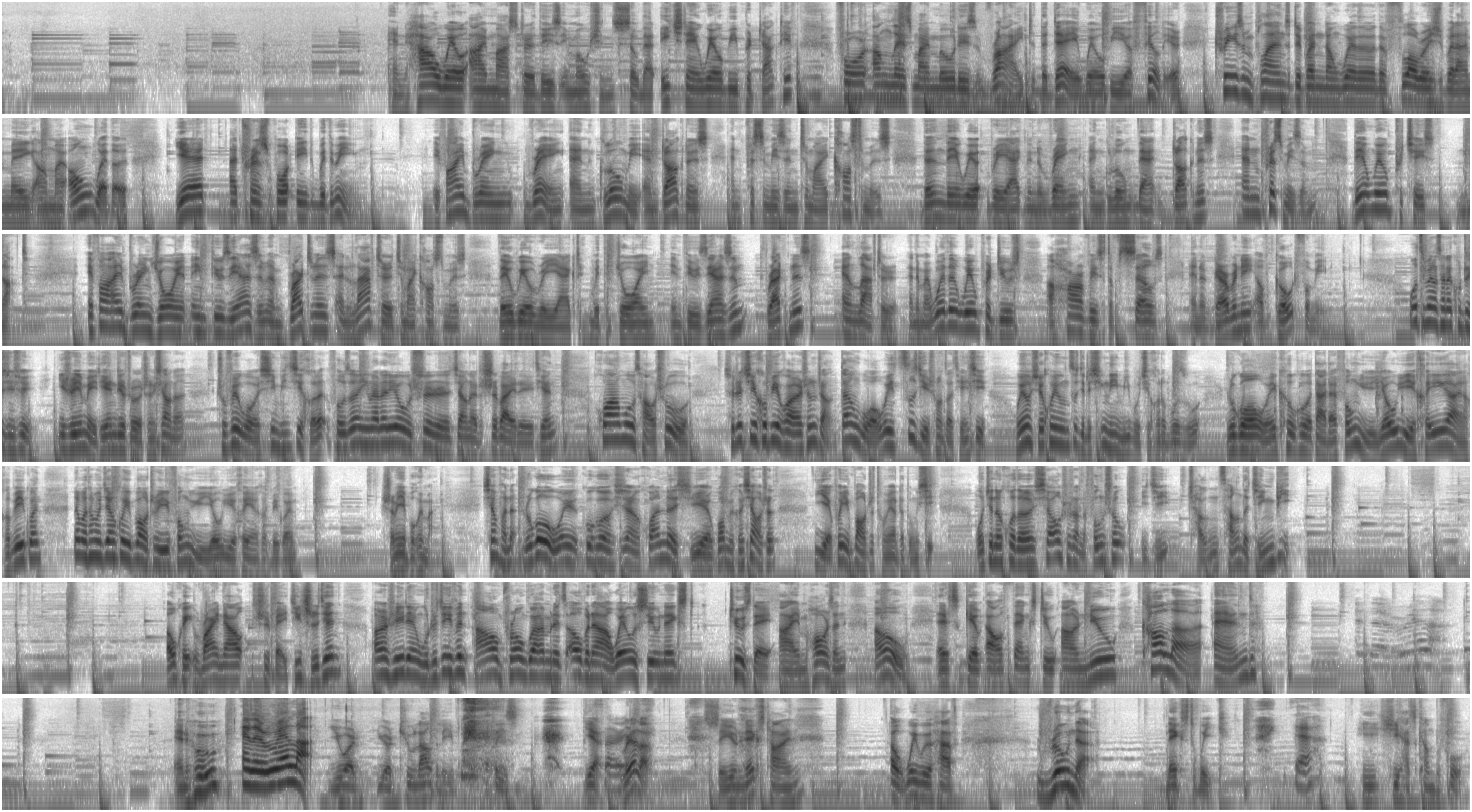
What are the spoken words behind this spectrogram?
And how will I master these emotions so that each day will be productive? For unless my mood is right, the day will be a failure. Trees and plants depend on whether the flourish, but I make on my own weather. Yet I transport it with me. If I bring rain and gloomy and darkness and pessimism to my customers, then they will react in the rain and gloom that darkness and pessimism. They will purchase not. If I bring joy and enthusiasm and brightness and laughter to my customers, they will react with joy, enthusiasm, brightness, and laughter, and my weather will produce a harvest of sales and a garnering of gold for me. 我怎么样才能控制情绪，以至于每天就卓有成效呢？除非我心平气和的，否则迎来的又是将来的失败的一天。花木草树 随着气候变化而生长，但我为自己创造天气。我要学会用自己的心灵弥补气候的不足。如果我为客户带来风雨、忧郁、黑暗和悲观，那么他们将会报之于风雨、忧郁、黑暗和悲观，什么也不会买。相反的，如果我为顾客献上欢乐、喜悦、光明和笑声，也会报之同样的东西，我就能获得销售上的丰收以及成仓的金币。OK，right now 是北京时间二十一点五十七分。Our program is over now. We'll see you next. Tuesday. I'm Horizon. Oh, let's give our thanks to our new caller and. And who? And Rella. You are you are too loudly, please. Yeah, Sorry. Rella. See you next time. Oh, we will have Rona next week. Yeah. He she has come before.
